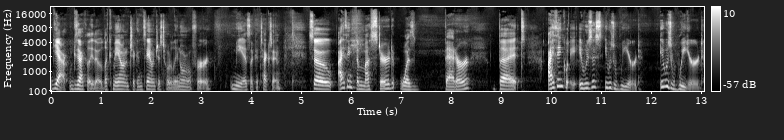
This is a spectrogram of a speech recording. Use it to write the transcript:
yeah, exactly though. Like mayo on a chicken sandwich is totally normal for me as like a Texan. So I think the mustard was better, but I think it was just it was weird. It was weird.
